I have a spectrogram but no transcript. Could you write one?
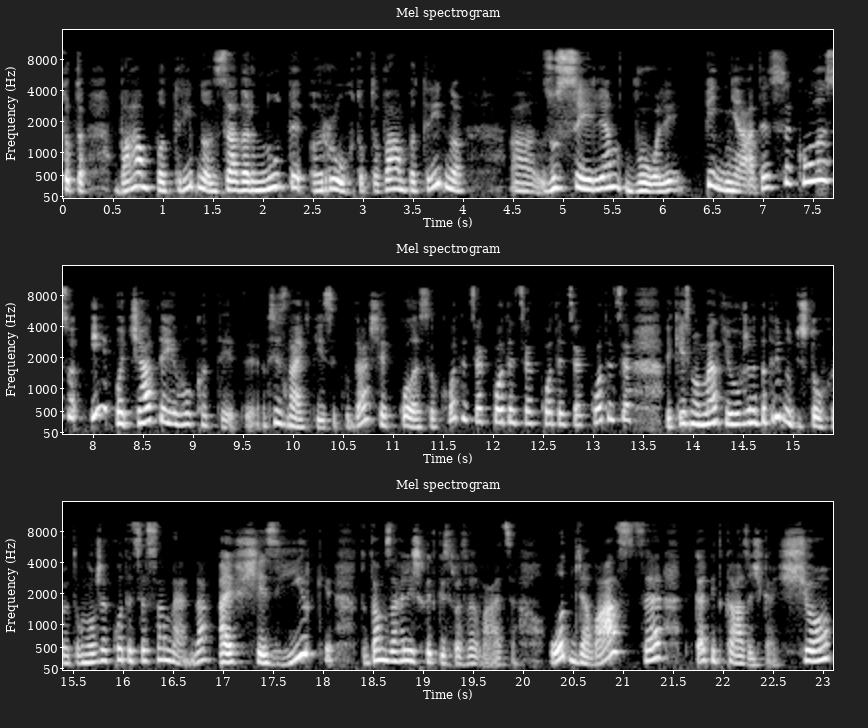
Тобто вам потрібно завернути рух, тобто вам потрібно е, зусиллям волі підняти це колесо і почати його котити. Всі знають фізику, да? що колесо котиться, котиться, котиться, котиться. В якийсь момент його вже не потрібно підштовхувати, воно вже котиться саме. Да? А якщо ще з гірки, то там взагалі швидкість розвивається. От для вас це така підказочка, що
